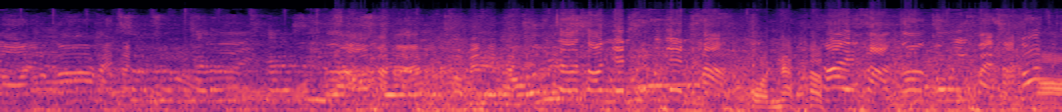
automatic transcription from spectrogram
ร้อนแล้วก็หายใจไม่ออกซ้อมอะคะเขาไม่มีความเจอตอนเย็นทุกเย็นค่ะ ฝนนะครับใช่ค่ะ ก็ก็วิ่งไปค่ะ อ๋อ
